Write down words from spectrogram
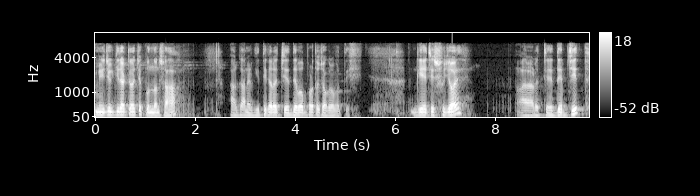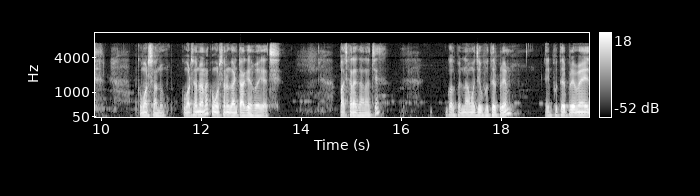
মিউজিক ডিরেক্টর হচ্ছে কুন্দন সাহা আর গানের গীতিকার হচ্ছে দেবব্রত চক্রবর্তী। গেয়েছে সুজয় আর হচ্ছে দেবজিৎ, কুমার শানু। কুমার শানু না, কুমার শানু গানটা আগে হয়ে গেছে। পাঁচখানা গান আছে। গল্পের নাম হচ্ছে ভূতের প্রেম। এই ভূতের প্রেমে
